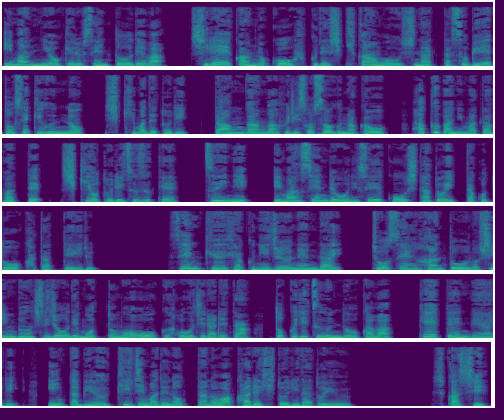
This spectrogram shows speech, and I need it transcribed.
イマンにおける戦闘では、司令官の降伏で指揮官を失ったソビエト赤軍の指揮まで取り、弾丸が降り注ぐ中を白馬にまたがって指揮を取り続け、ついにイマン占領に成功したといったことを語っている。1920年代、朝鮮半島の新聞史上で最も多く報じられた独立運動家は、経点であり、インタビュー記事まで載ったのは彼一人だという。しかし、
